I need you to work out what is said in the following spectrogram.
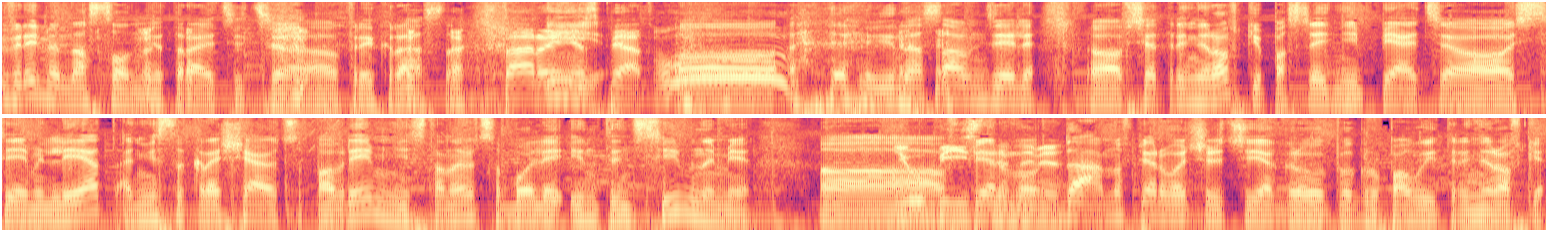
Время на сон не тратить э, прекрасно. Старые не спят. э, И на самом деле э, все тренировки последние 5-7 лет, они сокращаются по времени и становятся более интенсивными. э, в убийственными. первую- Да, ну в первую очередь я говорю про групповые тренировки.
